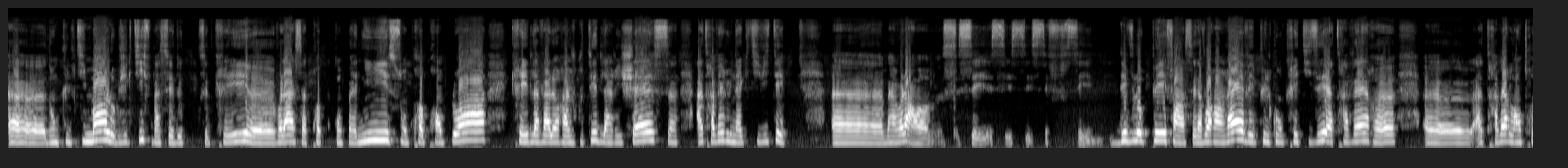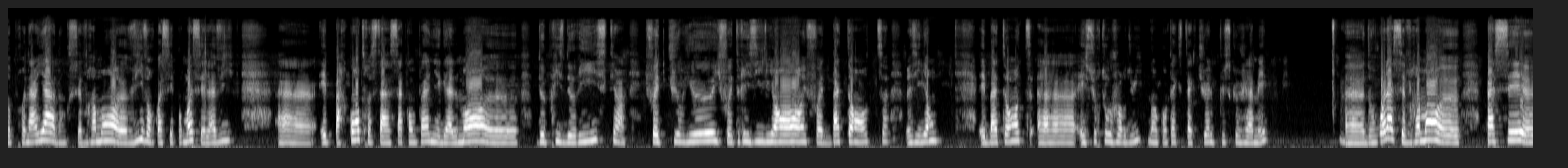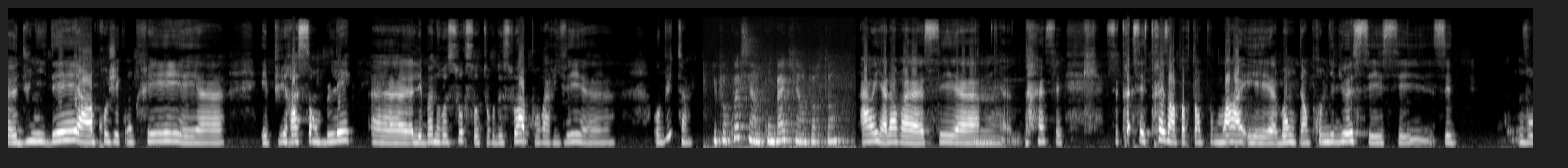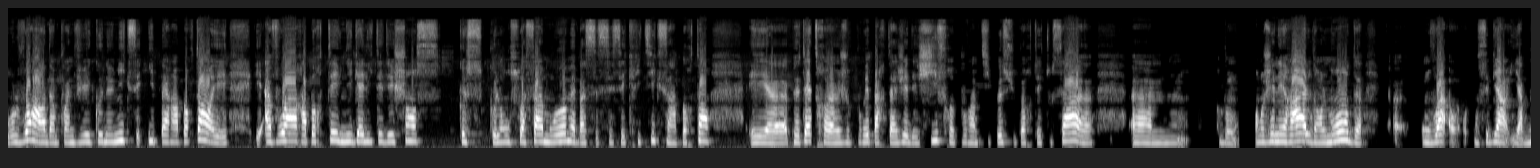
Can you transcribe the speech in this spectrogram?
Euh, donc ultimement, l'objectif, bah, c'est de, de, créer euh, voilà sa propre compagnie, son propre emploi, créer de la valeur ajoutée, de la richesse à travers une activité. Euh, ben voilà, c'est développer, enfin c'est d'avoir un rêve et puis le concrétiser à travers euh, euh à travers l'entrepreneuriat. Donc c'est vraiment vivre quoi. C'est pour moi c'est la vie. Et par contre, ça s'accompagne également de prise de risque. Il faut être curieux, il faut être résilient, il faut être battante résiliente et battante, euh, et surtout aujourd'hui, dans le contexte actuel plus que jamais. Euh, donc voilà, c'est vraiment euh, passer d'une idée à un projet concret et, et puis rassembler les bonnes ressources autour de soi pour arriver au but. Et pourquoi c'est un combat qui est important? Ah oui, alors c'est c'est très, important pour moi. Et bon, d'un premier lieu, c'est on, le voit hein, d'un point de vue économique, c'est hyper important. Et, avoir apporté une égalité des chances, que, que l'on soit femme ou homme, eh ben c'est critique, c'est important. Et euh, peut-être euh, je pourrais partager des chiffres pour un petit peu supporter tout ça. Euh, bon, en général, dans le monde, on voit, on sait bien, il y a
